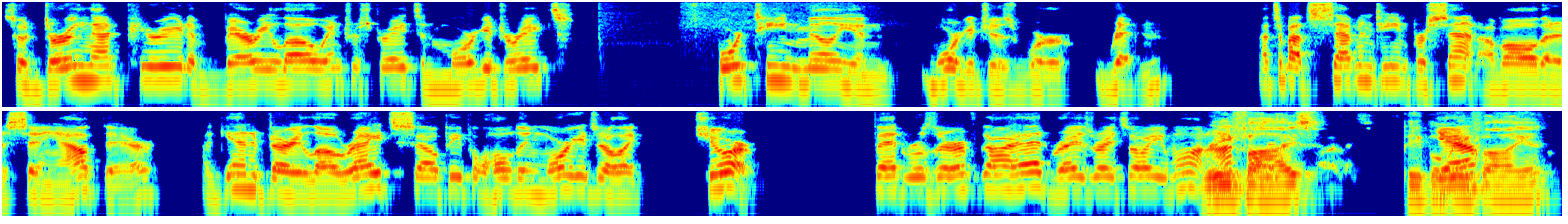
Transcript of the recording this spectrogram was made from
So during that period of very low interest rates and mortgage rates, 14 million mortgages were written that's about 17% of all that is sitting out there. Again, at very low rates. So people holding mortgage are like, sure, Fed Reserve, go ahead, raise rates all you want. Refis, people yeah, refi in.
